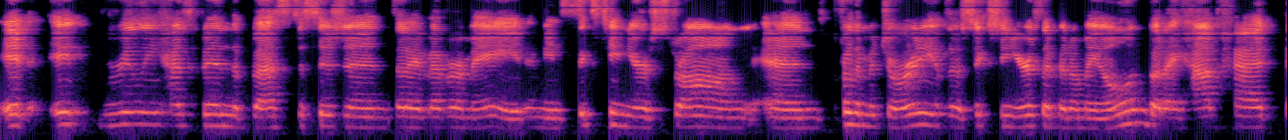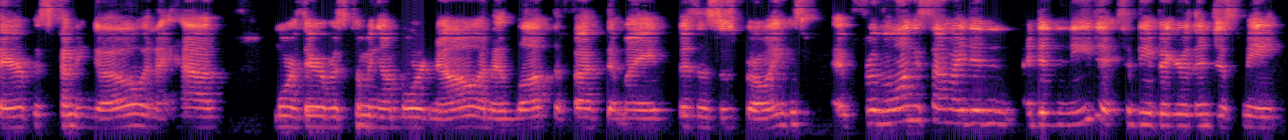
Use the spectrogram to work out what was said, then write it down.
it it really has been the best decision that I've ever made. I mean, 16 years strong, and for the majority of those 16 years, I've been on my own. But I have had therapists come and go, and I have more therapists coming on board now, and I love the fact that my business is growing because for the longest time I didn't I didn't need it to be bigger than just me.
